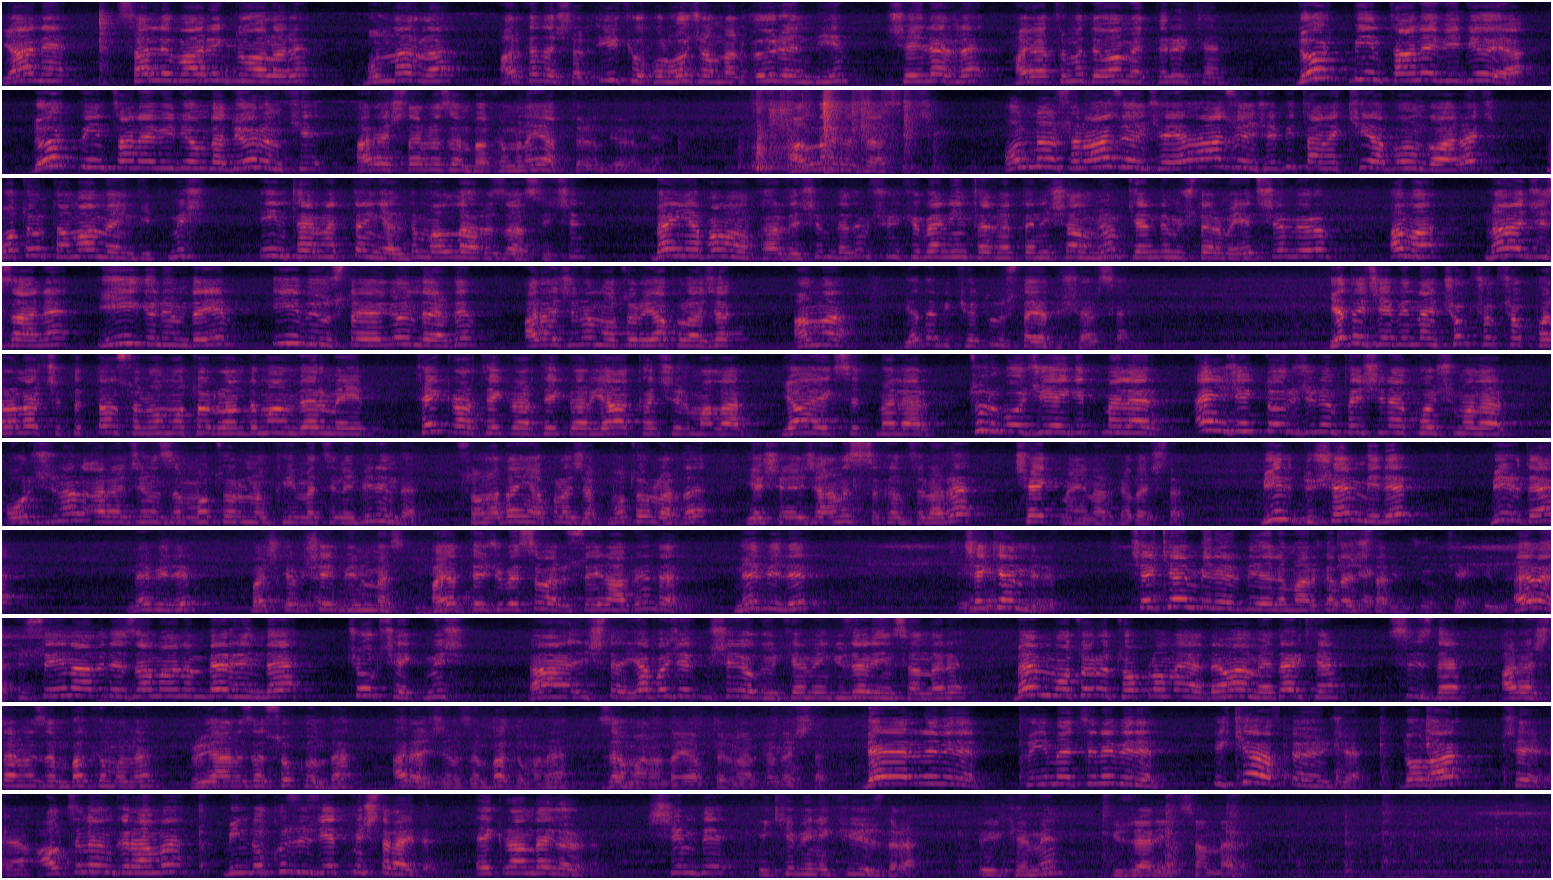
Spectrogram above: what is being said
yani salli barik duaları bunlarla arkadaşlar ilkokul hocamdan öğrendiğim şeylerle hayatımı devam ettirirken 4000 tane videoya 4000 tane videomda diyorum ki araçlarınızın bakımını yaptırın diyorum ya. Allah rızası için. Ondan sonra az önce ya az önce bir tane Kia Bongo araç motor tamamen gitmiş. İnternetten geldim Allah rızası için. Ben yapamam kardeşim dedim. Çünkü ben internetten iş almıyorum. Kendi müşterime yetişemiyorum. Ama nacizane iyi günümdeyim. İyi bir ustaya gönderdim. Aracının motoru yapılacak. Ama ya da bir kötü ustaya düşerse ya da cebinden çok çok çok paralar çıktıktan sonra o motor randıman vermeyip tekrar tekrar tekrar yağ kaçırmalar, yağ eksiltmeler, turbocuya gitmeler, enjektörcünün peşine koşmalar. Orijinal aracınızın motorunun kıymetini bilin de sonradan yapılacak motorlarda yaşayacağınız sıkıntıları çekmeyin arkadaşlar. Bir düşen bilir, bir de ne bilir? Başka bir şey bilmez. Hayat tecrübesi var Hüseyin abinin de. Ne bilir? Çeken bilir. Çeken bilir diyelim arkadaşlar. Çok çektim, çok çektim. Evet Hüseyin abi de zamanın berhinde çok çekmiş. Ha işte yapacak bir şey yok ülkemin güzel insanları. Ben motoru toplamaya devam ederken siz de araçlarınızın bakımını rüyanıza sokun da aracınızın bakımını zamanında yaptırın arkadaşlar. Değerini bilin, kıymetini bilin. İki hafta önce dolar şey e, altının gramı 1970 liraydı. Ekranda gördüm. Şimdi 2200 lira. Ülkemin güzel insanları.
